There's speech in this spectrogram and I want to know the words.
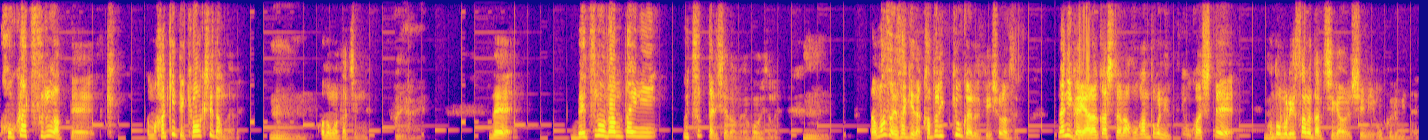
告発するなって、きもうはっきり言って脅迫してたんだよね。うん。子供たちにね。はいはい。で、別の団体に移ったりしてたんだよ、この人ね。だかうん。らまさにさっき言ったカトリック教会の時と一緒なんですよ。何かやらかしたら他のところに犯して、子供に冷めたら違う州に送るみたいな。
